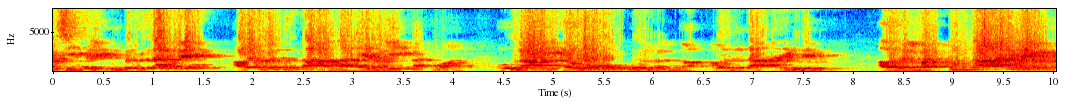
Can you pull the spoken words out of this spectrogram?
விஷயங்களை பின்பற்றுகிறார்களே அவர்களுக்கு தான் அல்லாஹ் நேர்வழியை காட்டுவான் உலாய்க்கவோ அவர்கள் தான் அறிவுடையவர்கள் அவர்கள் மட்டும்தான் அறிவுடையவர்கள்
